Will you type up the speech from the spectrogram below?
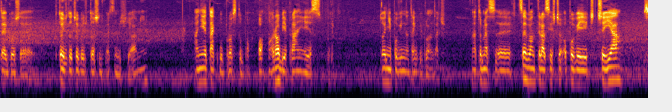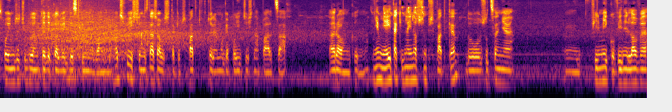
tego, że ktoś do czegoś doszedł własnymi siłami, a nie tak po prostu, bo o, robię pranie, jest super. To nie powinno tak wyglądać. Natomiast e, chcę Wam teraz jeszcze opowiedzieć, czy ja w swoim życiu byłem kiedykolwiek dyskryminowany. Oczywiście no, zdarzały się takie przypadki, które mogę policzyć na palcach rąk. Niemniej takim najnowszym przypadkiem było rzucenie mm, filmiku winylowe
